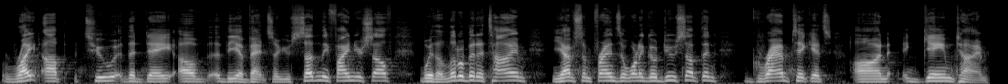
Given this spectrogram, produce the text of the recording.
right up to the day of the event. So you suddenly find yourself with a little bit of time, you have some friends that want to go do something, grab tickets on Game Time.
